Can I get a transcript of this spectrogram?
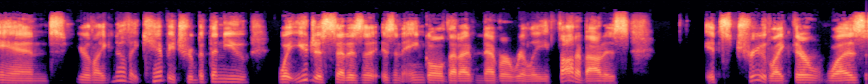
and you're like no they can't be true but then you what you just said is a is an angle that i've never really thought about is it's true like there was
